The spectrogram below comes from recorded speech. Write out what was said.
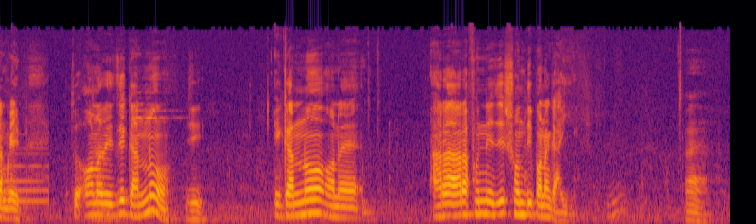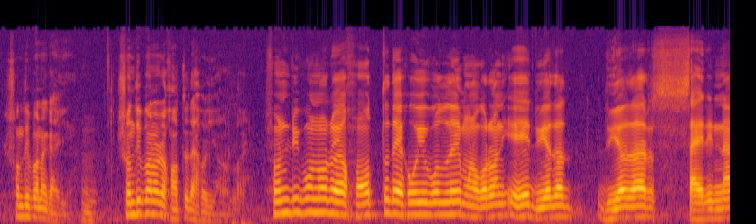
গান গাই। তো অনার এই যে গান্ন জি। এই গান্ন মানে আরা আরা ফুন্যে যে সন্দীপনা গাই। হ্যাঁ। সন্দীপনা গাই। সন্দীপনার হতে দেখো ইয়া লয় সন্দীপনার হত দেখো বললে মনে করেন এ দুই হাজার দুই হাজার চারির না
